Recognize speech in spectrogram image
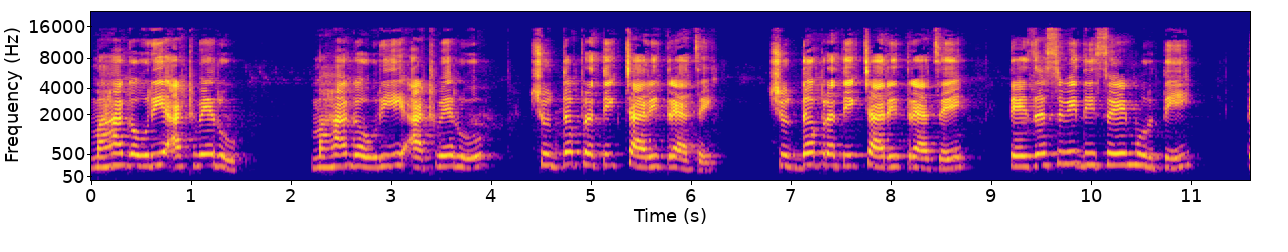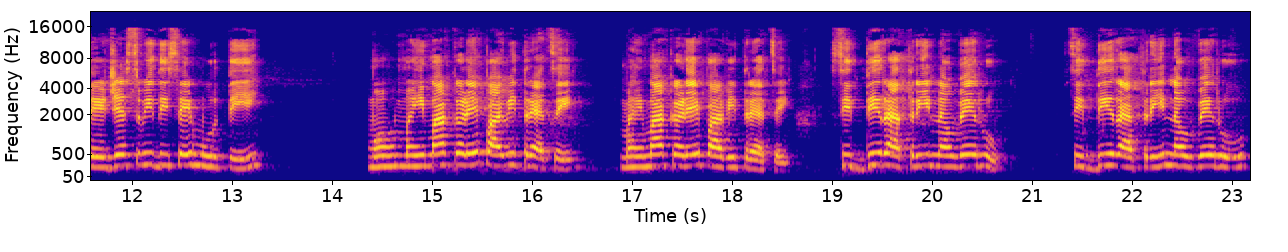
महागौरी आठवे रूप. महागौरी आठवे रूप. शुद्ध प्रतीक चारित्र्याचे. शुद्ध प्रतीक चारित्र्याचे. तेजस्वी दिसे मूर्ती तेजस्वी दिसे मूर्ती मोह महिमाकडे पावित्र्याचे महिमाकडे पावित्र्याचे. सिद्धी रात्री नववे रूप सिद्धी रात्री नववे रूप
